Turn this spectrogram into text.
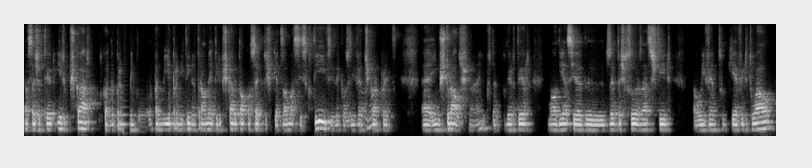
ou seja, ter, ir buscar, quando a, a pandemia permitir naturalmente, ir buscar o tal conceito dos pequenos almoços executivos e daqueles eventos uhum. corporate uh, e misturá-los, é? E, portanto, poder ter uma audiência de 200 pessoas a assistir ao evento que é virtual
